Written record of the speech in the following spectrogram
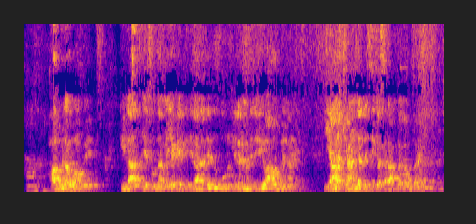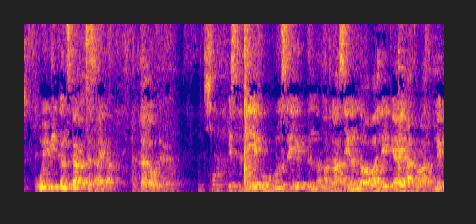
हाँ हाउ बुलाओ वहाँ पे। कि लाल यशोदा में यह कहती थी लाला तू दूर खेलने में जाइए हाउ बुलाए यहाँ चांडल ऋषि का शराब लगा हुआ है। कोई भी कंस का राक्षस आएगा हत्या का हो जाएगा अच्छा। इसलिए गोकुल से मथुरा से नंदा बाबा लेके आए हाथों हाथ अपने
